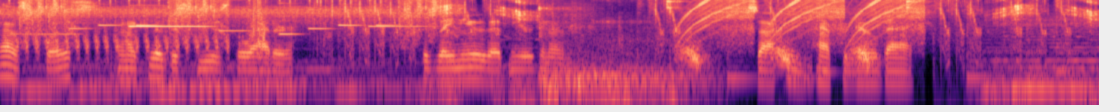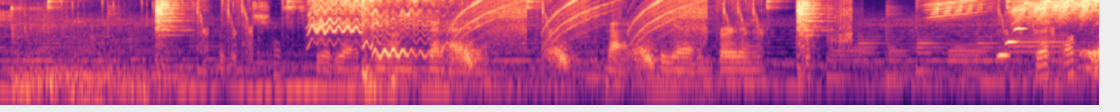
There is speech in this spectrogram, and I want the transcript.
That was close, and I could have just used the ladder. Because they knew that you were gonna suck and have to go back. Chest here, yeah, that I got the uh, inverting. That's also the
